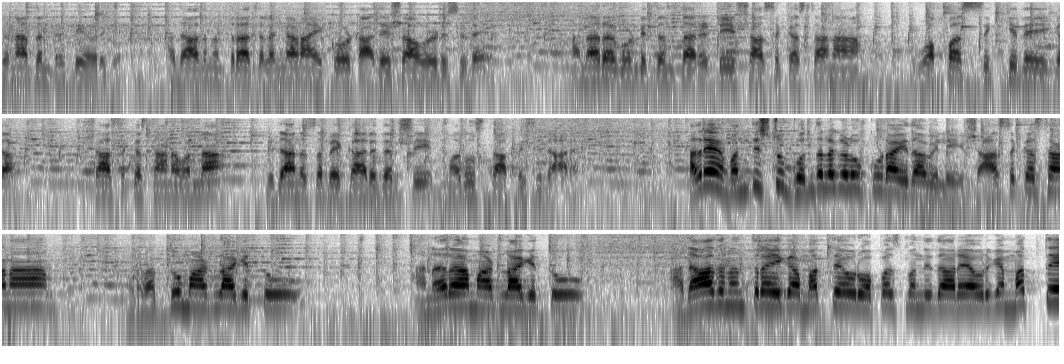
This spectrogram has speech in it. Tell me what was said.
ಜನಾರ್ದನ್ ರೆಡ್ಡಿ ಅವರಿಗೆ. ಅದಾದ ನಂತರ ತೆಲಂಗಾಣ ಹೈಕೋರ್ಟ್ ಆದೇಶ ಹೊರಡಿಸಿದೆ. ಅನರ್ಹಗೊಂಡಿದ್ದಂಥ ರೆಡ್ಡಿ ಶಾಸಕ ಸ್ಥಾನ ವಾಪಸ್ ಸಿಕ್ಕಿದೆ ಈಗ. ಶಾಸಕ ಸ್ಥಾನವನ್ನು ವಿಧಾನಸಭೆ ಕಾರ್ಯದರ್ಶಿ ಮರುಸ್ಥಾಪಿಸಿದ್ದಾರೆ. ಆದರೆ ಒಂದಿಷ್ಟು ಗೊಂದಲಗಳು ಕೂಡ ಇದಾವೆ ಇಲ್ಲಿ. ಶಾಸಕ ಸ್ಥಾನ ರದ್ದು ಮಾಡಲಾಗಿತ್ತು, ಅನರ್ಹ ಮಾಡಲಾಗಿತ್ತು. ಅದಾದ ನಂತರ ಈಗ ಮತ್ತೆ ಅವರು ವಾಪಸ್ ಬಂದಿದ್ದಾರೆ. ಅವರಿಗೆ ಮತ್ತೆ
